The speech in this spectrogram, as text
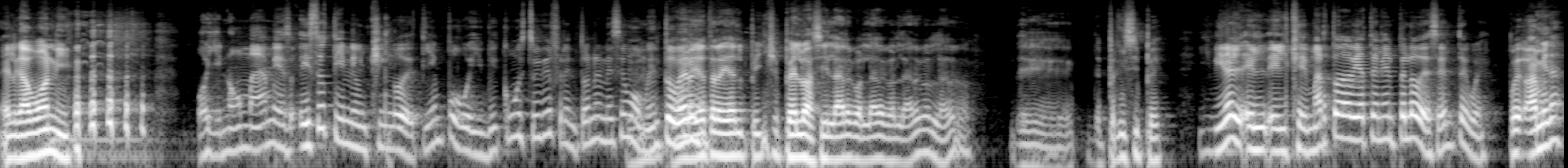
El Gaboni. Oye, no mames. Eso tiene un chingo de tiempo, güey. Ve cómo estoy de frentón en ese momento, Bueno, ver. yo traía el pinche pelo así largo, largo, largo, largo. De, de príncipe. Y mira, el, el, el Chemar todavía tenía el pelo decente, güey. Pues, ah, mira,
